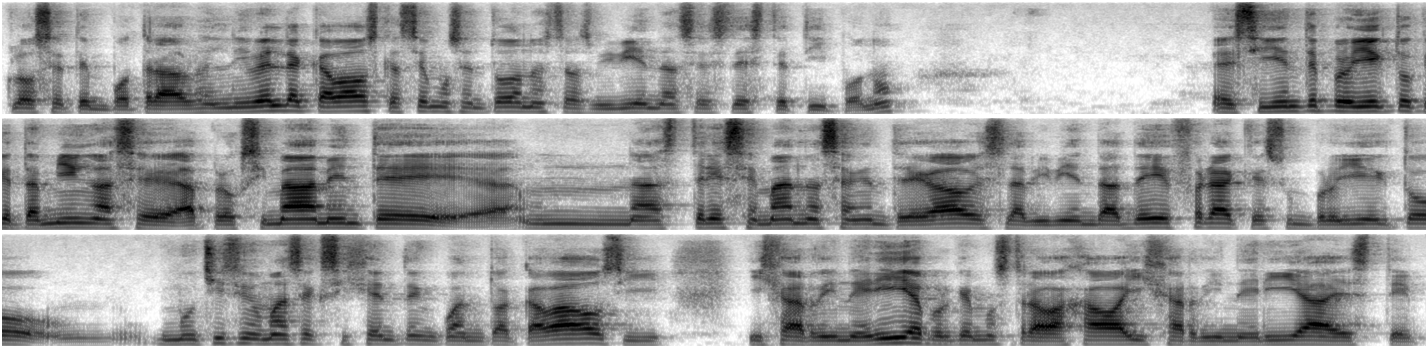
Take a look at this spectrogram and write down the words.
closet empotrados. El nivel de acabados que hacemos en todas nuestras viviendas es de este tipo, ¿no? El siguiente proyecto que también hace aproximadamente eh, unas tres semanas se han entregado es la vivienda DEFRA, que es un proyecto muchísimo más exigente en cuanto a acabados y, jardinería, porque hemos trabajado ahí jardinería este,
